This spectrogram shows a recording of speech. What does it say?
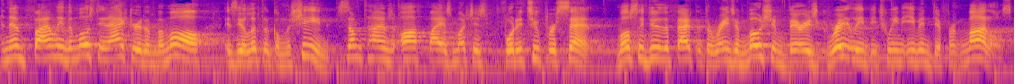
And then finally, the most inaccurate of them all is the elliptical machine, sometimes off by as much as 42%, mostly due to the fact that the range of motion varies greatly between even different models.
